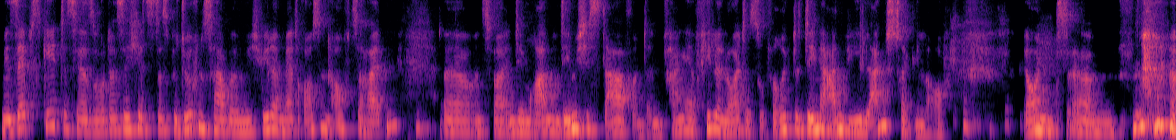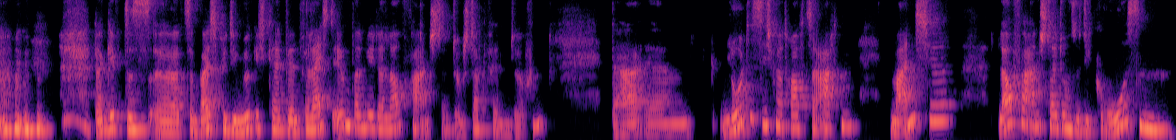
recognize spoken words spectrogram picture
Mir selbst geht es ja so, dass ich jetzt das Bedürfnis habe, mich wieder mehr draußen aufzuhalten. Äh, und zwar in dem Rahmen, in dem ich es darf. Und dann fangen ja viele Leute so verrückte Dinge an wie Langstreckenlauf. Und ähm, da gibt es äh, zum Beispiel die Möglichkeit, wenn vielleicht irgendwann wieder Laufveranstaltungen stattfinden dürfen, da ähm, lohnt es sich mal darauf zu achten, manche Laufveranstaltungen, so die großen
